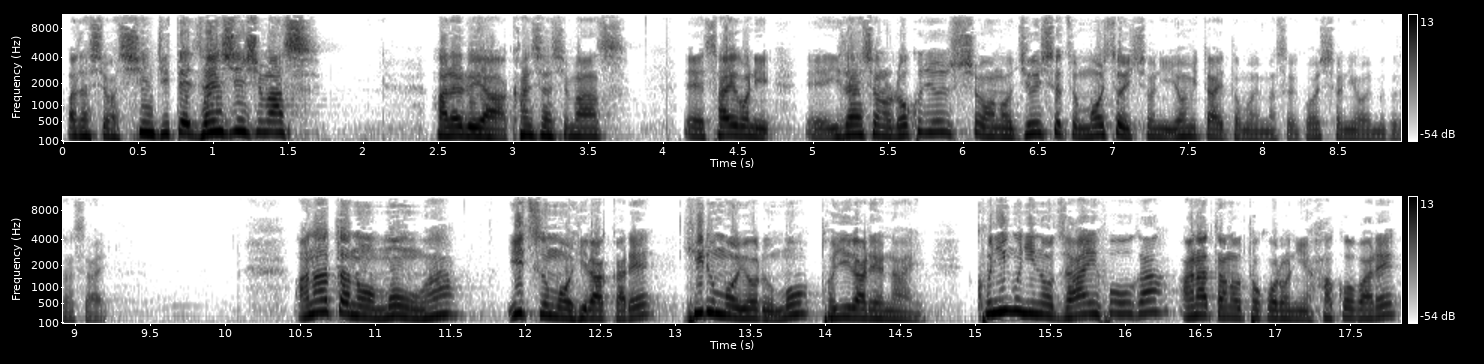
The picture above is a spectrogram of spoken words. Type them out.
私は信じて前進します。ハレルヤ、感謝します。えー、最後に、えー、イザヤ書の60章の11節もう一度一緒に読みたいと思います。ご一緒にお読みください。あなたの門はいつも開かれ、昼も夜も閉じられない。国々の財宝があなたのところに運ばれ、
